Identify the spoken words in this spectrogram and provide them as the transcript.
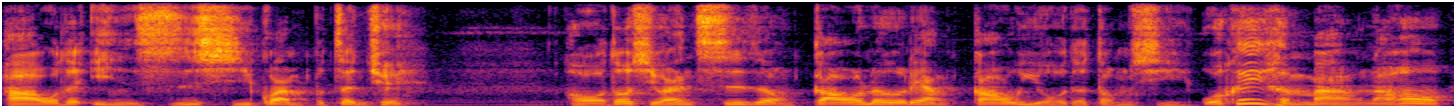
好，我的饮食习惯不正确，我都喜欢吃这种高热量、高油的东西，我可以很忙，然后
